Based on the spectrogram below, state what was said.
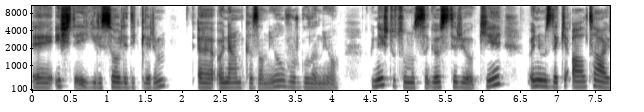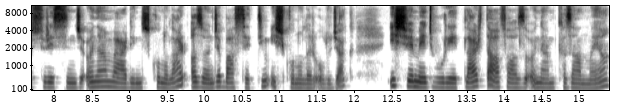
e, işle ilgili söylediklerim e, önem kazanıyor, vurgulanıyor. Güneş tutulması gösteriyor ki önümüzdeki 6 ay süresince önem verdiğiniz konular az önce bahsettiğim iş konuları olacak. İş ve mecburiyetler daha fazla önem kazanmaya,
